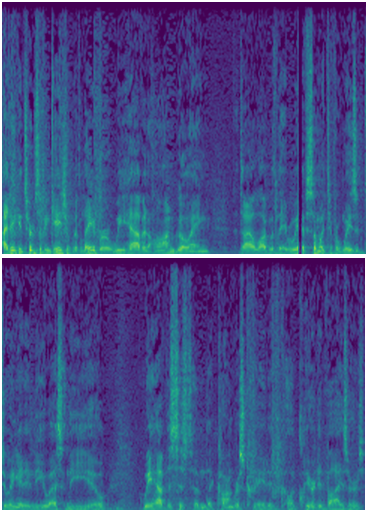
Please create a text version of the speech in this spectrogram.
I think in terms of engagement with labor, we have an ongoing dialogue with labor. We have somewhat different ways of doing it in the US and the EU. We have the system that Congress created called cleared advisors,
